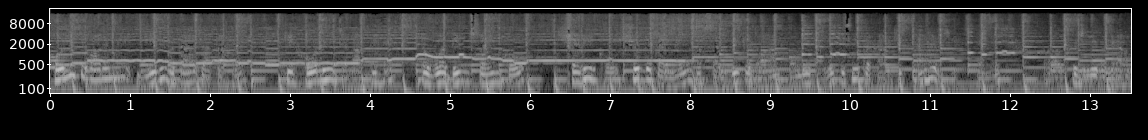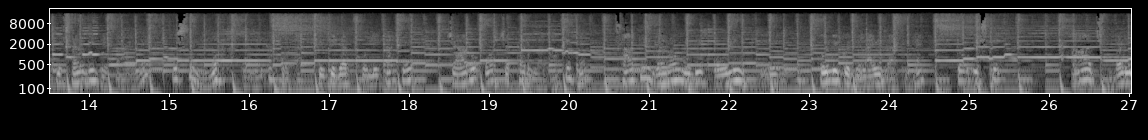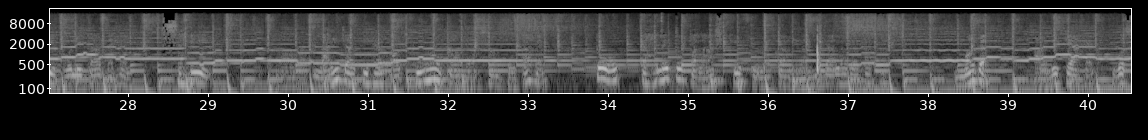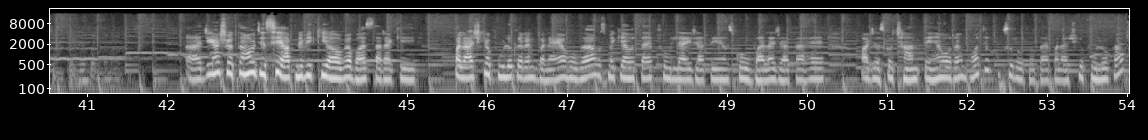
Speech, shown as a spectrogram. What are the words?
होली के बारे में ये भी बताया जाता है कि होली जलाते हैं तो वह दिन स्वयं को, शरीर को शुद्ध करने व सर्दी के दौरान होने वाली किसी प्रकार की एलर्जी खुजली वगैरह की सर्दी के समय में उससे मुक्त होने का होता है। क्योंकि जब होलिका के चारों ओर चक्कर लगाते हैं, साथ ही घरों में भी होली होली को जलाई जाती है तो इसके आज बड़ी होलिका दहन सही लाई जाती है और फूलों का तो पहले तो पलाश के फूलों का रंग डाला जाता था। मगर आगे क्या है, वो सुनते हैं वंदना जी। हाँ श्रोताओं, जैसे आपने भी किया होगा बहुत सारा कि पलाश के फूलों का रंग बनाया होगा, उसमें क्या होता है, फूल लाए जाते हैं, उसको उबाला जाता है, और जब उसको छानते हैं, वो रंग बहुत ही खूबसूरत होता है पलाश के फूलों का।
